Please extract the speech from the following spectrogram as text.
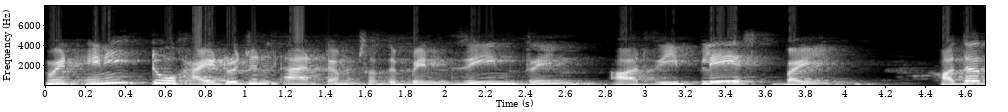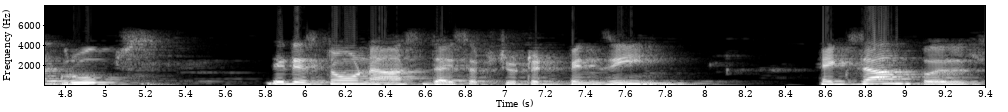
When any two hydrogen atoms of the benzene ring are replaced by other groups, it is known as disubstituted benzene. Example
